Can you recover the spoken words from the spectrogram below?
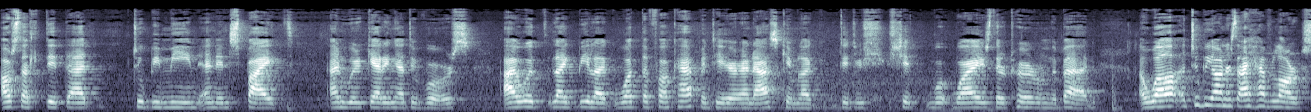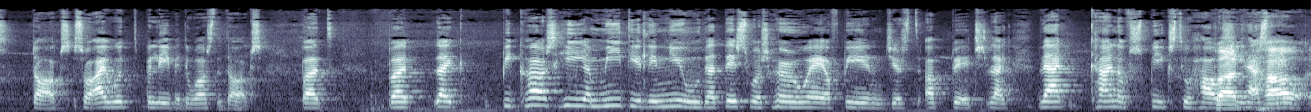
Ástall did that to be mean and in spite and we're getting a divorce. I would like be like, what the fuck happened here, and ask him like, did you sh- shit? wh- Why is there turd on the bed? Uh, well, to be honest, I have large dogs, so I would believe it was the dogs, but but like because he immediately knew that this was her way of being just a bitch like that kind of speaks to how But she has how?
